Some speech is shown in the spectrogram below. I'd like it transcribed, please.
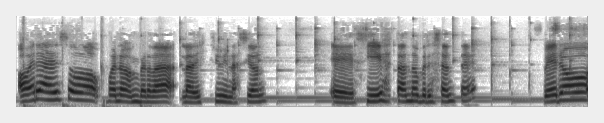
Ahora eso, bueno, en verdad la discriminación eh, sigue estando presente, pero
